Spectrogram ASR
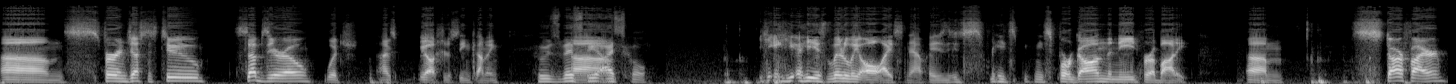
Um, for Injustice 2, Sub-Zero, which I, we all should have seen coming. Who's basically Uh, Icicle. He, he, he is literally all ice now. He's, he's he's he's foregone the need for a body. Um, Starfire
